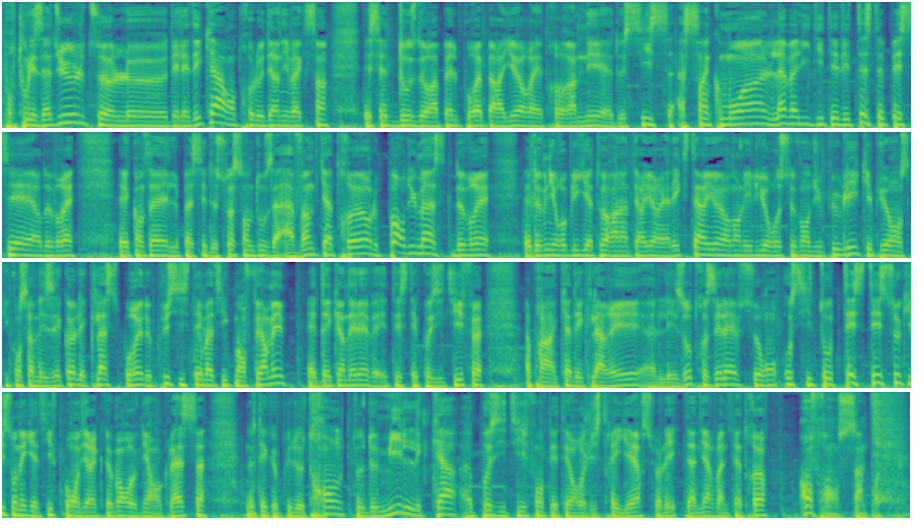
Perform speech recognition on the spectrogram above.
pour tous les adultes. Le délai d'écart entre le dernier vaccin et cette dose de rappel pourrait par ailleurs être ramené de 6 à 5 mois. La validité des tests PCR devrait, eh, quant à elle, passer de 72 à 24 heures. Le port du masque devrait eh, devenir obligatoire à l'intérieur et à l'extérieur dans les lieux recevant du public. Et puis, en ce qui concerne les écoles, les classes pourraient de plus systématiquement fermer dès qu'un élève est testé positif. Après un cas déclaré, les autres élèves seront aussitôt testés. Ceux qui sont négatifs pourront directement revenir en classe. Notez que plus de 32 000 cas positifs ont été enregistrés hier sur les dernières 24 heures en France.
